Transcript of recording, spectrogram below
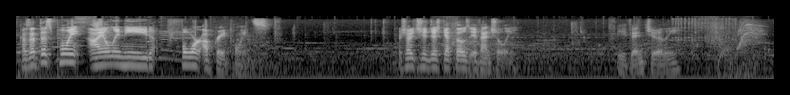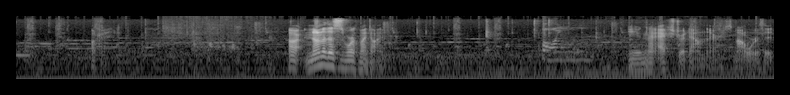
Because at this point, I only need four upgrade points. Which I should just get those eventually. Eventually. Alright, none of this is worth my time. And that extra down there. It's not worth it.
